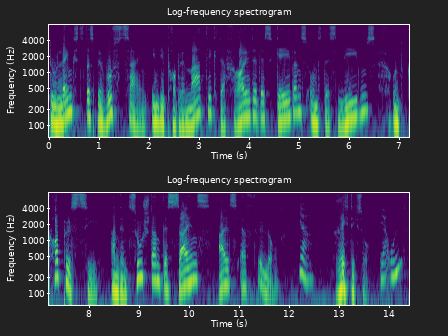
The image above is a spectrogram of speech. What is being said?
du lenkst das Bewusstsein in die Problematik der Freude des Gebens und des Liebens und koppelst sie an den Zustand des Seins als Erfüllung. Ja. Richtig so. Ja und?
